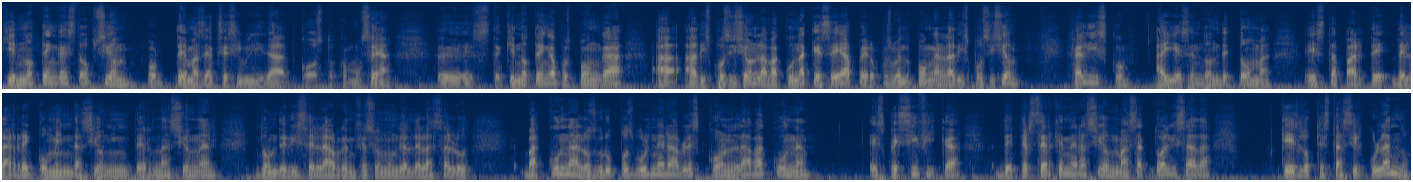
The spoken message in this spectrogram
quien no tenga esta opción por temas de accesibilidad, costo, como sea, este, quien no tenga, pues ponga a, a disposición la vacuna que sea, pero pues bueno, pónganla a disposición. Jalisco, ahí es en donde toma esta parte de la recomendación internacional, donde dice la Organización Mundial de la Salud, vacuna a los grupos vulnerables con la vacuna específica de tercera generación más actualizada, que es lo que está circulando.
